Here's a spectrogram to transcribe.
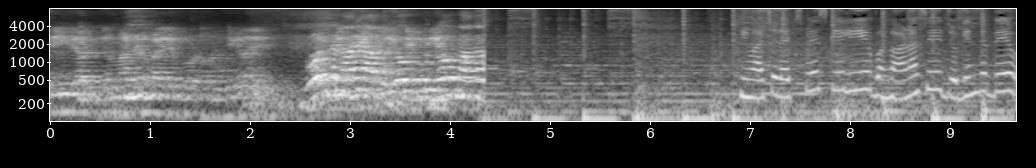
thing that demanded by the board ठीक है ना वो लगाए आप जो जो मांगा हिमाचल एक्सप्रेस के लिए बंगाणा से जोगिंदर देव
